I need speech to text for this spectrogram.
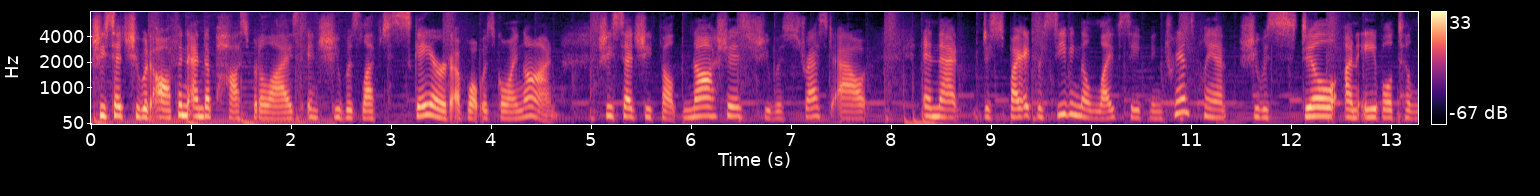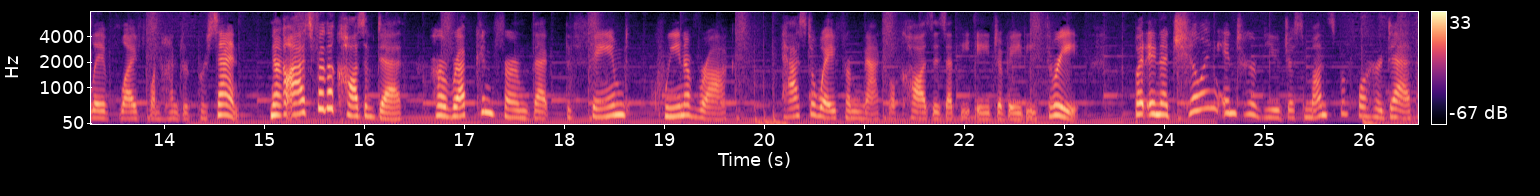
She said she would often end up hospitalized and she was left scared of what was going on. She said she felt nauseous, she was stressed out, and that despite receiving the life saving transplant, she was still unable to live life 100%. Now, as for the cause of death, her rep confirmed that the famed Queen of Rock passed away from natural causes at the age of 83. But in a chilling interview just months before her death,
